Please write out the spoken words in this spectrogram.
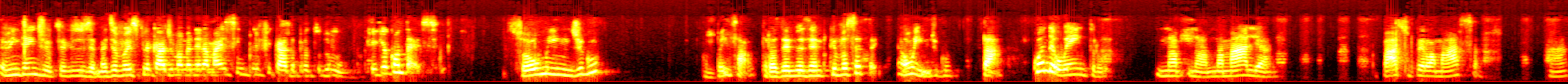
Eu entendi o que você quis dizer, mas eu vou explicar de uma maneira mais simplificada para todo mundo. O que, que acontece? Sou um índigo. Vamos pensar, trazendo o exemplo que você tem. É um índigo. Tá. Quando eu entro na, na, na malha, passo pela massa, tá?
